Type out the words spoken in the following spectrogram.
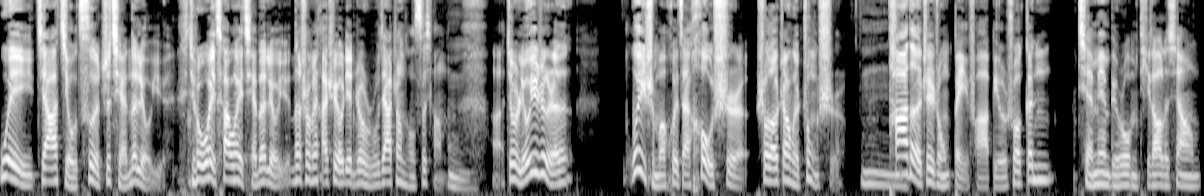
魏加九次之前的刘裕，就是魏篡位前的刘裕，那说明还是有点这种儒家正统思想的嗯啊。就是刘裕这个人，为什么会在后世受到这样的重视？嗯，他的这种北伐，比如说跟前面，比如我们提到的像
